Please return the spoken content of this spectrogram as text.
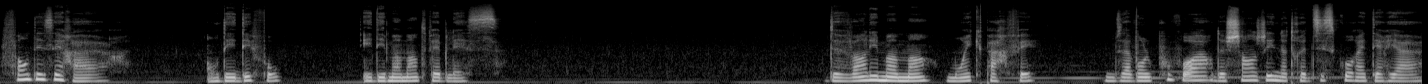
font des erreurs, ont des défauts et des moments de faiblesse. Devant les moments moins que parfaits, nous avons le pouvoir de changer notre discours intérieur,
